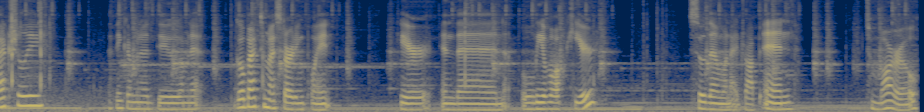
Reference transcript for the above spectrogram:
Actually, I think I'm gonna do, I'm gonna go back to my starting point here and then leave off here. So then when I drop in tomorrow,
